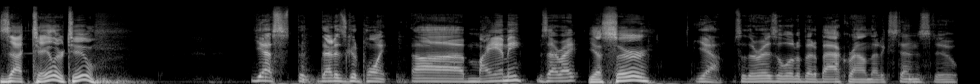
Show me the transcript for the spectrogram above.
Zac Taylor too. Yes, th- that is a good point. Uh, Miami, is that right? Yes, sir. Yeah. So there is a little bit of background that extends to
